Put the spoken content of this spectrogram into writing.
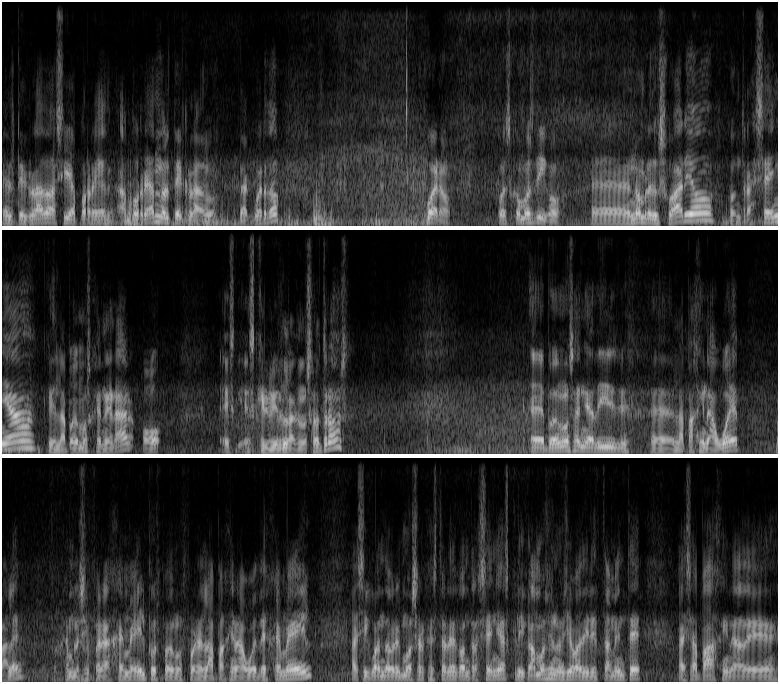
el teclado así, aporreando el teclado, ¿de acuerdo? Bueno, pues como os digo, eh, nombre de usuario, contraseña, que la podemos generar o escribirla nosotros. Eh, podemos añadir eh, la página web, ¿vale? Por ejemplo, si fuera Gmail, pues podemos poner la página web de Gmail. Así cuando abrimos el gestor de contraseñas, clicamos y nos lleva directamente a esa página de,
